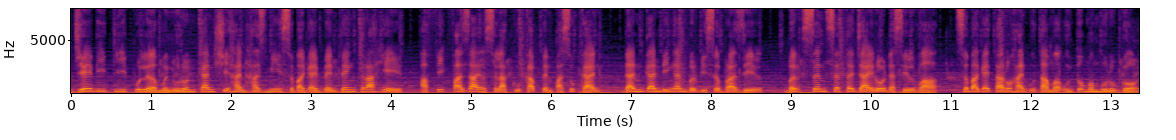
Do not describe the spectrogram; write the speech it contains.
JDT pula menurunkan Shihan Hazmi sebagai benteng terakhir, Afiq Fazail selaku kapten pasukan dan gandingan berbisa Brazil, Bergson serta Jairo da Silva sebagai taruhan utama untuk memburu gol.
